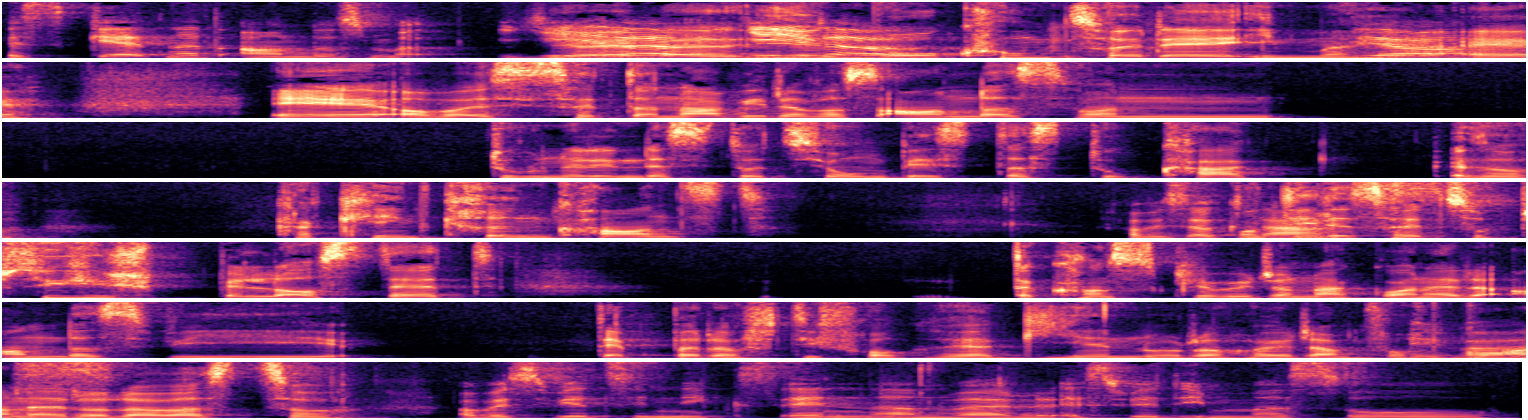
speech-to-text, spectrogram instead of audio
Es geht nicht anders. Man, jeder, ja, weil jeder, irgendwo kommt es halt eh immer Ja. her. Eh. Eh, aber es ist halt dann auch wieder was anderes, wenn du nicht in der Situation bist, dass du kein, also kein Kind kriegen kannst. Aber ich sag Und die da, das halt so psychisch belastet, da kannst du, glaube ich, dann auch gar nicht anders wie deppert auf die Frage reagieren oder halt einfach Ich gar weiß. nicht oder was so. Aber es wird sich nichts ändern, weil es wird immer so,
